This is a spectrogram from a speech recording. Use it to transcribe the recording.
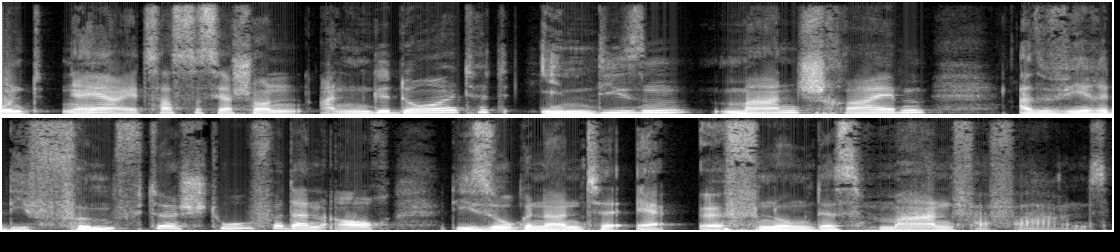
Und naja, jetzt hast du es ja schon angedeutet in diesem Mahnschreiben. Also wäre die fünfte Stufe dann auch die sogenannte Eröffnung des Mahnverfahrens.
